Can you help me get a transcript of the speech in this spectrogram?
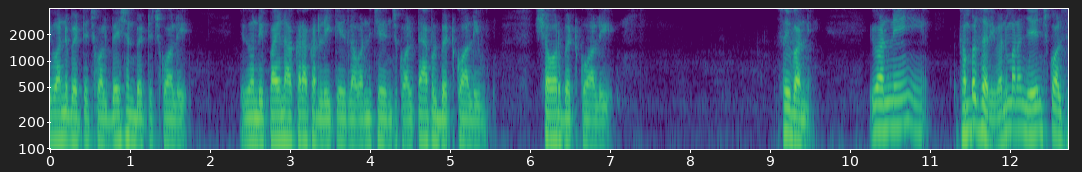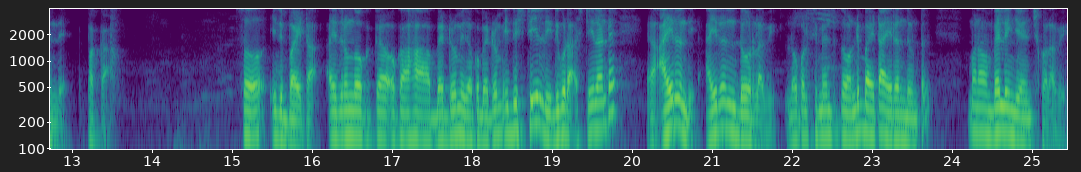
ఇవన్నీ పెట్టించుకోవాలి బేషన్ పెట్టించుకోవాలి. ఇదిగోండి పైన అక్కడక్కడ లీకేజ్లు అవన్నీ చేయించుకోవాలి ట్యాపులు పెట్టుకోవాలి షవర్ పెట్టుకోవాలి. సో ఇవన్నీ. ఇవన్నీ కంపల్సరీ ఇవన్నీ మనం చేయించుకోవాల్సిందే పక్కా. సో ఇది బయట. ఎదురుగా ఒక ఒక బెడ్రూమ్ ఇది ఒక బెడ్రూమ్. ఇది స్టీల్ది ఇది కూడా స్టీల్ అంటే ఐరన్ది ఐరన్ డోర్లు అవి లోపల సిమెంట్తో ఉండి బయట ఐరన్ది ఉంటుంది. మనం వెల్డింగ్ చేయించుకోవాలి అవి.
